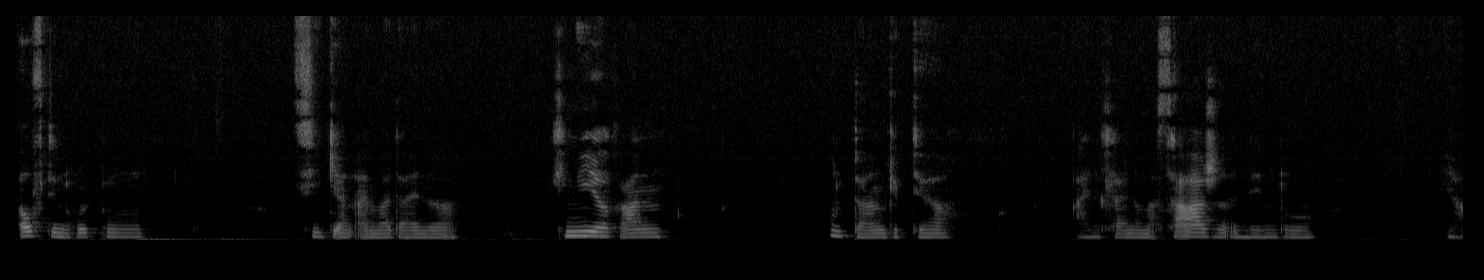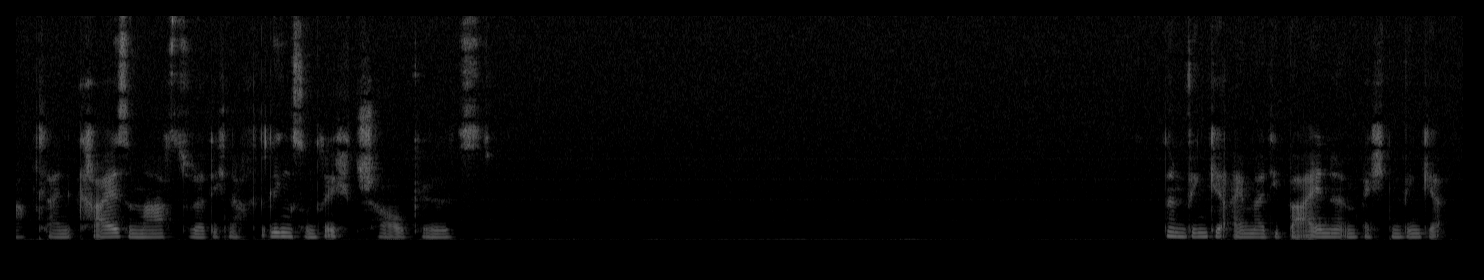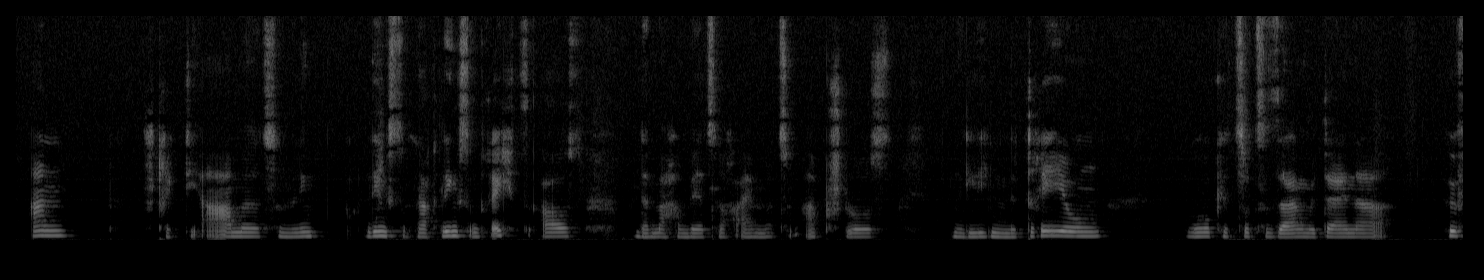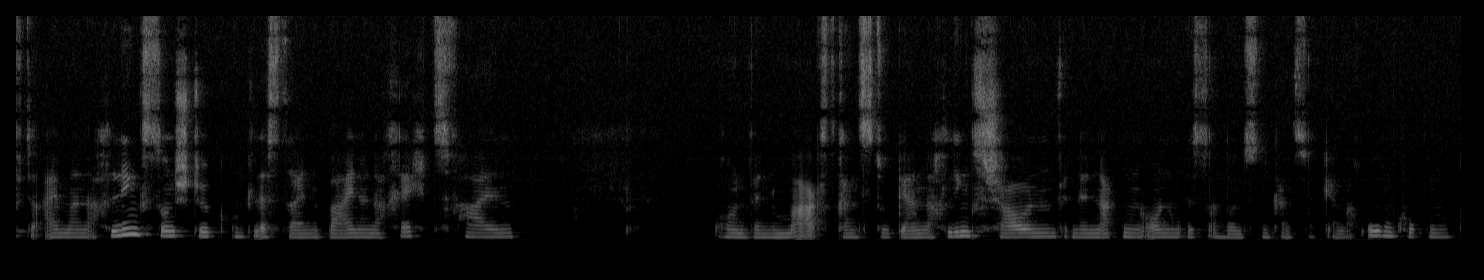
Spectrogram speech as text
auf den Rücken. Zieh gern einmal deine Knie ran und dann gib dir eine kleine Massage, indem du ja, kleine Kreise machst oder dich nach links und rechts schaukelst. Dann winke einmal die Beine im rechten Winkel an, streck die Arme zum Link, links und nach links und rechts aus und dann machen wir jetzt noch einmal zum Abschluss eine liegende Drehung. Walk jetzt sozusagen mit deiner Hüfte einmal nach links so ein Stück und lässt deine Beine nach rechts fallen. Und wenn du magst, kannst du gern nach links schauen, wenn der Nacken in Ordnung ist. Ansonsten kannst du auch gern nach oben gucken.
